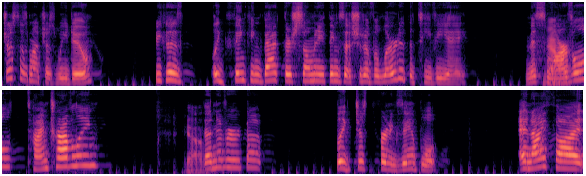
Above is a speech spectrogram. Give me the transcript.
just as much as we do. Because like thinking back, there's so many things that should have alerted the TVA. Ms. Yeah. Marvel time traveling Yeah. that never got like just for an example. And I thought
